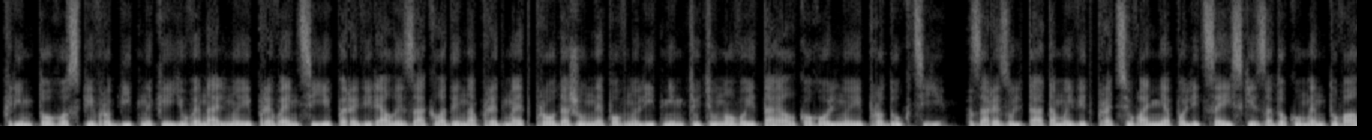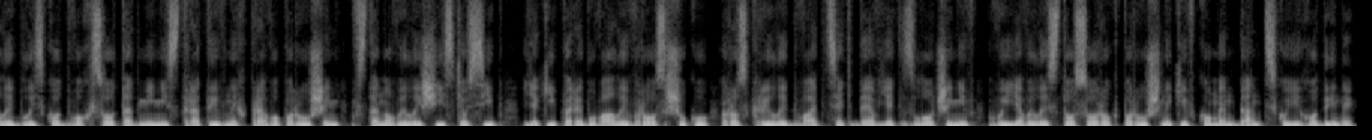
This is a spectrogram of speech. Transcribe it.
Крім того, співробітники ювенальної превенції перевіряли заклади на предмет продажу неповнолітнім тютюнової та алкогольної продукції. За результатами відпрацювання поліцейські задокументували близько 200 адміністративних правопорушень, встановили 6 осіб, які перебували в розшуку, розкрили 29 злочинів, виявили 140 порушників комендантської години.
